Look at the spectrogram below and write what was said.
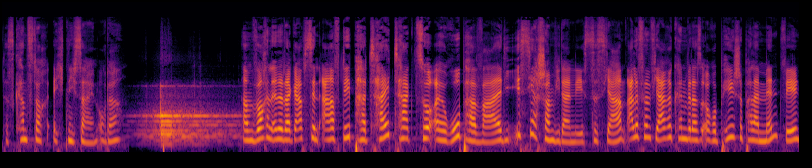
Das kann's doch echt nicht sein, oder? Am Wochenende, da gab es den AfD-Parteitag zur Europawahl. Die ist ja schon wieder nächstes Jahr. Alle fünf Jahre können wir das Europäische Parlament wählen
